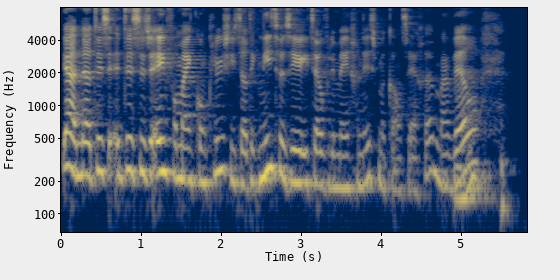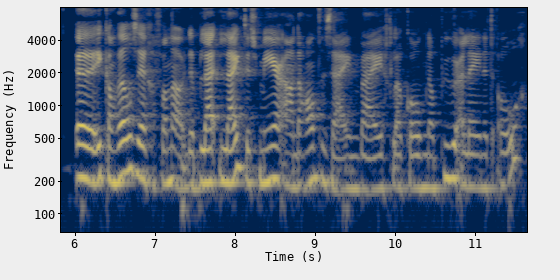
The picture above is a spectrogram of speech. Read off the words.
Ja, nou, het, is, het is dus een van mijn conclusies dat ik niet zozeer iets over de mechanismen kan zeggen, maar wel, mm -hmm. uh, ik kan wel zeggen van nou, er lijkt dus meer aan de hand te zijn bij glaucoom dan puur alleen het oog.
